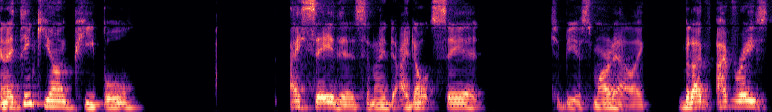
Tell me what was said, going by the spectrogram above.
And I think young people, I say this, and I, I don't say it to be a smart aleck, but I've I've raised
